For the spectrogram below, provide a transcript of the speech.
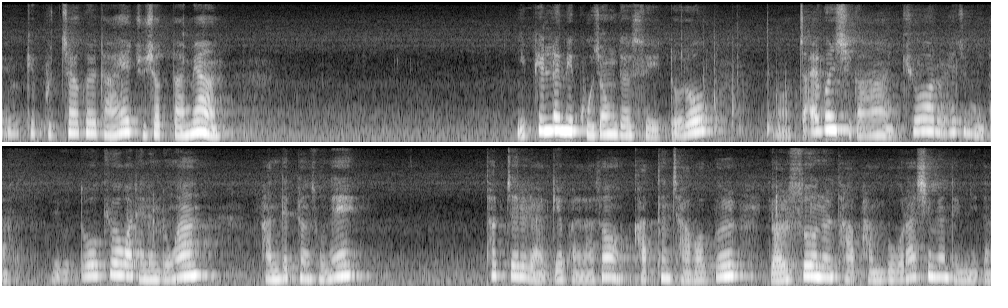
이렇게 부착을 다 해주셨다면 이 필름이 고정될 수 있도록 어, 짧은 시간 큐어를 해줍니다. 그리고 또 큐어가 되는 동안 반대편 손에 탑재를 얇게 발라서 같은 작업을 10손을 다 반복을 하시면 됩니다.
